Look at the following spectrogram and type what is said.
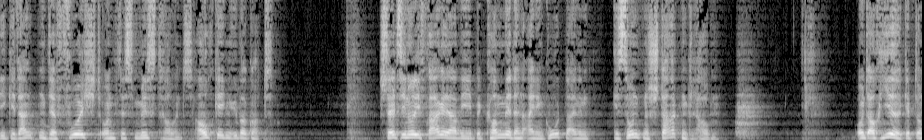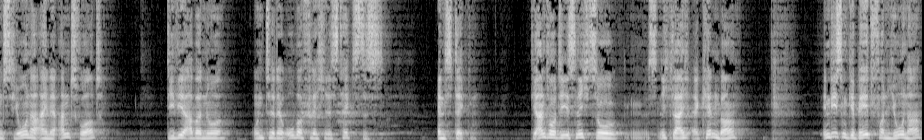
die Gedanken der Furcht und des Misstrauens, auch gegenüber Gott. Stellt sich nur die Frage, ja, wie bekommen wir denn einen guten, einen gesunden, starken Glauben? Und auch hier gibt uns Jona eine Antwort, die wir aber nur unter der Oberfläche des Textes entdecken. Die Antwort, die ist nicht so, ist nicht gleich erkennbar. In diesem Gebet von Jona,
